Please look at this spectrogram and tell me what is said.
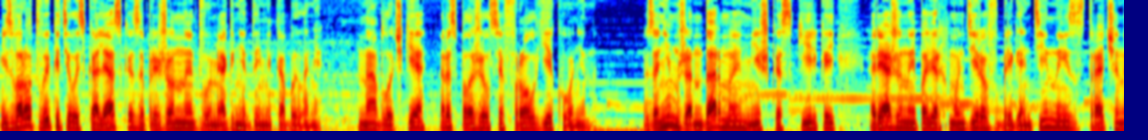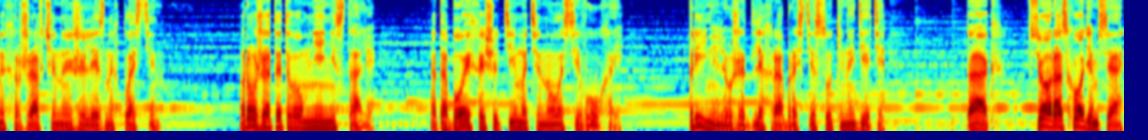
Из ворот выкатилась коляска, запряженная двумя гнедыми кобылами. На облучке расположился Фрол Якунин. За ним жандармы, Мишка с Кирькой, ряженые поверх мундиров бригантины из страченных ржавчиной железных пластин. Рожи от этого умнее не стали. От обоих ощутимо тянуло сивухой. Приняли уже для храбрости сукины дети. «Так, все, расходимся!»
